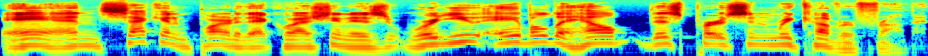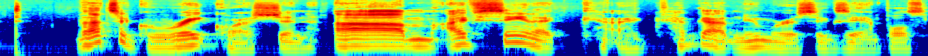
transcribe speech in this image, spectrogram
And second part of that question is, were you able to help this person recover from it? That's a great question. Um, I've seen it. I've got numerous examples.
